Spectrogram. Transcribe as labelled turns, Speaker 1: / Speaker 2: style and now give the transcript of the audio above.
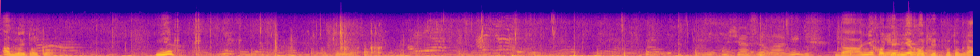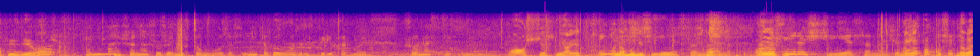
Speaker 1: Одной только. Нет? Это нет.
Speaker 2: Куся жила, а видишь?
Speaker 1: Да, не хочет, не хочет фотографии сделать.
Speaker 2: Но, понимаешь, она же уже не в том возрасте. У нее такой возраст переходной, что она стесняется.
Speaker 1: О, стесняет.
Speaker 2: И не
Speaker 1: Она будет...
Speaker 2: расчесана.
Speaker 1: Что?
Speaker 2: Она,
Speaker 1: Она
Speaker 2: она ж не ну, расчесана. еще.
Speaker 1: Dobra, ну,
Speaker 2: Дай покушать.
Speaker 1: Давай.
